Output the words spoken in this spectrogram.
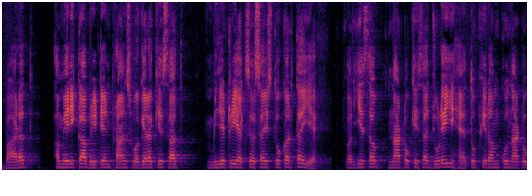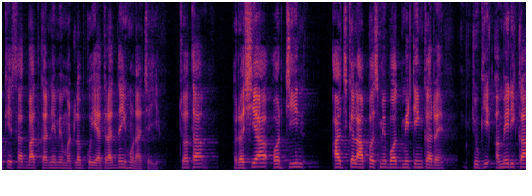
भारत, अमेरिका, ब्रिटेन, फ्रांस वगैरह के साथ मिलिट्री एक्सरसाइज तो करता ही है और ये सब नाटो के साथ जुड़े ही हैं तो फिर हमको नाटो के साथ बात करने में मतलब कोई ऐतराज़ नहीं होना चाहिए। चौथा, रशिया और चीन आजकल आपस में बहुत मीटिंग कर रहे हैं, क्योंकि अमेरिका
